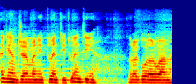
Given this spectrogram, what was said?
again Germany 2020 regular one.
